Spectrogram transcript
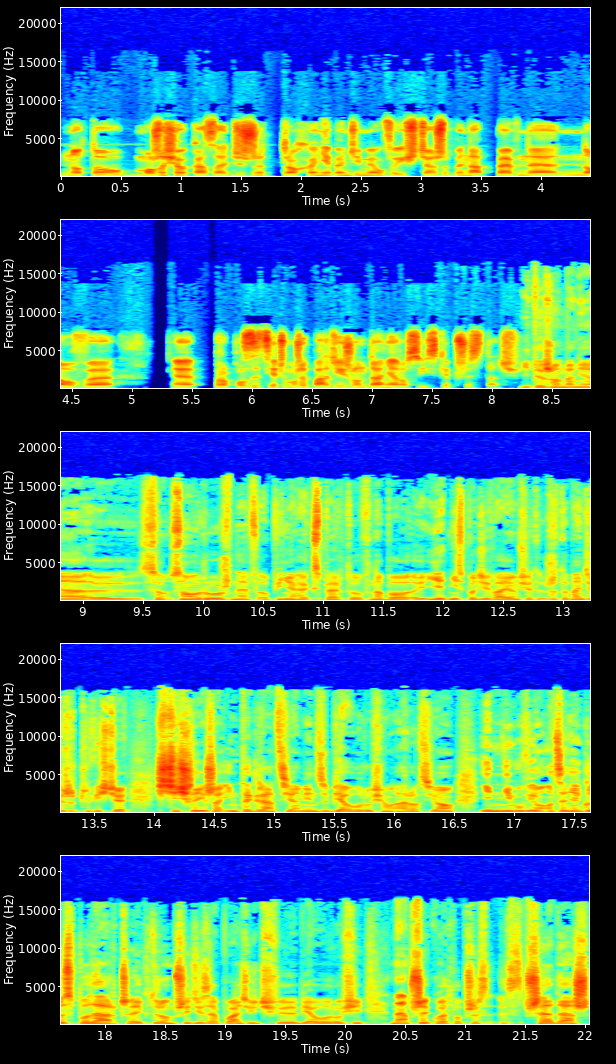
no to może się okazać, że trochę nie będzie miał wyjścia, żeby na pewne nowe e, propozycje, czy może bardziej żądania rosyjskie przystać. I te żądania y, są, są, różne w opiniach ekspertów, no bo jedni spodziewają się, że to będzie rzeczywiście ściślejsza integracja między Białorusią a Rosją. Inni mówią o cenie gospodarczej, którą przyjdzie zapłacić y, Białorusi, na przykład poprzez sprzedaż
